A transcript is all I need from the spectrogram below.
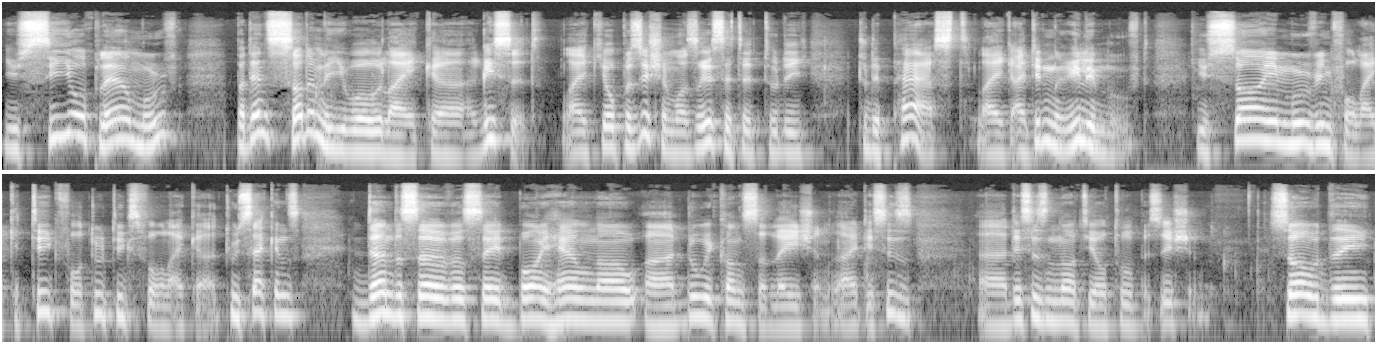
you see your player move, but then suddenly you will like uh, reset. Like your position was resetted to the to the past. Like I didn't really move. You saw him moving for like a tick, for two ticks, for like uh, two seconds. Then the server said, "Boy, hell no, uh, do reconciliation." Right? This is uh, this is not your true position. So the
